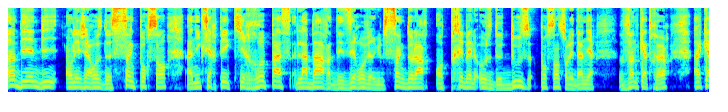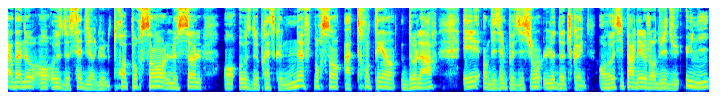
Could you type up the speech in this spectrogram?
un BNB en légère hausse de 5%, un XRP qui repasse la barre des 0,5 dollars en très belle hausse de 12% sur les dernières 24 heures, un Cardano en hausse de 7,3%, le Sol en hausse de presque 9% à 31 dollars et en dixième position le Dogecoin. On va aussi parler aujourd'hui du Uni,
